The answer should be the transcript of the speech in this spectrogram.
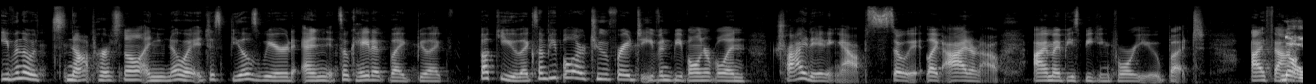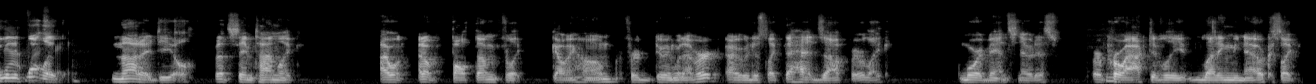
even though it's not personal and you know it, it just feels weird and it's okay to like be like, fuck you. Like some people are too afraid to even be vulnerable and try dating apps. So it, like I don't know. I might be speaking for you, but I found No, I mean, it's not like- not ideal, but at the same time, like I won't, I don't fault them for like going home or for doing whatever. I would just like the heads up or like more advanced notice or hmm. proactively letting me know because like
